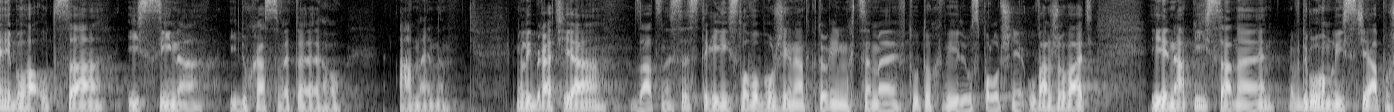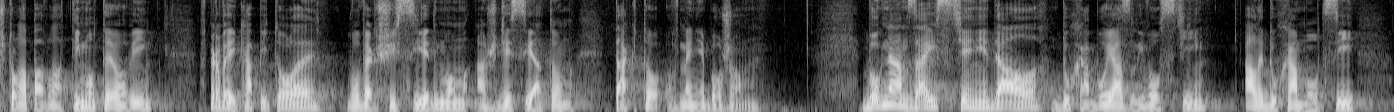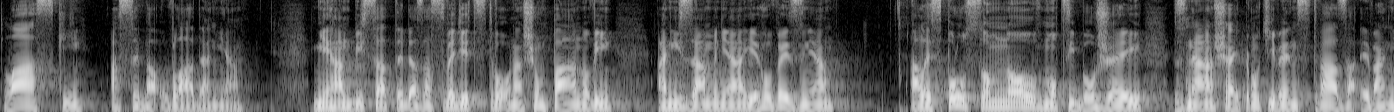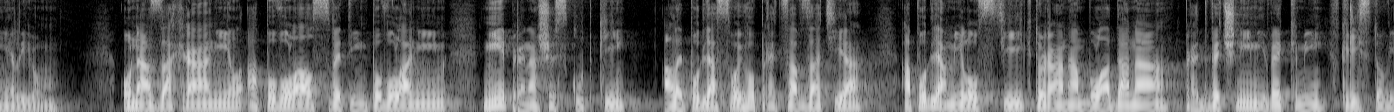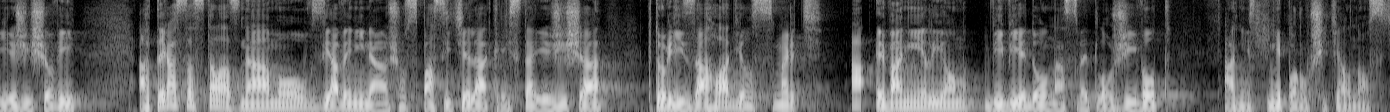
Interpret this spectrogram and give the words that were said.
Mene Boha Otca i Syna i Ducha Svetého. Amen. Milí bratia, zácne sestry, slovo Božie, nad ktorým chceme v túto chvíľu spoločne uvažovať, je napísané v druhom liste Apoštola Pavla Timoteovi v prvej kapitole vo verši 7 až 10 takto v mene Božom. Boh nám zaiste nedal ducha bojazlivosti, ale ducha moci, lásky a seba ovládania. Nehanby sa teda za svedectvo o našom pánovi, ani za mňa, jeho väzňa, ale spolu so mnou v moci Božej znášaj protivenstva za evanielium. On nás zachránil a povolal svetým povolaním nie pre naše skutky, ale podľa svojho predsavzatia a podľa milostí, ktorá nám bola daná pred väčšnými vekmi v Kristovi Ježišovi, a teraz sa stala známou v zjavení nášho spasiteľa Krista Ježiša, ktorý zahladil smrť a evanieliom vyviedol na svetlo život a neporušiteľnosť.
